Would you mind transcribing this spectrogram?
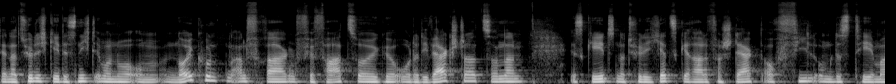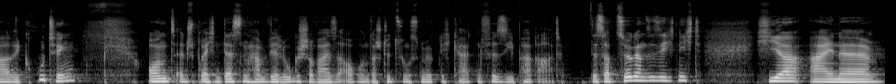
Denn natürlich geht es nicht immer nur um Neukundenanfragen für Fahrzeuge oder die Werkstatt, sondern es geht natürlich jetzt gerade verstärkt auch viel um das Thema Recruiting. Und entsprechend dessen haben wir logischerweise auch Unterstützungsmöglichkeiten für Sie parat. Deshalb zögern Sie sich nicht, hier eine,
